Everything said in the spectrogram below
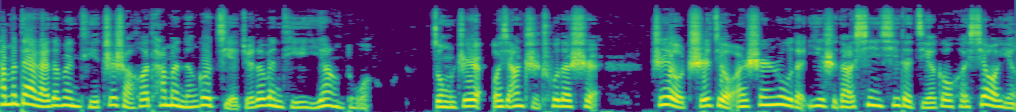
他们带来的问题至少和他们能够解决的问题一样多。总之，我想指出的是。只有持久而深入地意识到信息的结构和效应，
